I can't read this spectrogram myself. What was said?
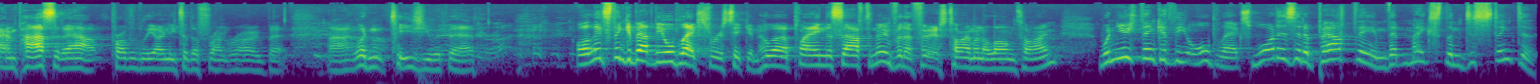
and pass it out, probably only to the front row, but uh, I wouldn't tease you with that. Well, let's think about the All Blacks for a second, who are playing this afternoon for the first time in a long time. When you think of the All Blacks, what is it about them that makes them distinctive?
